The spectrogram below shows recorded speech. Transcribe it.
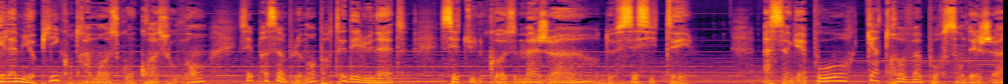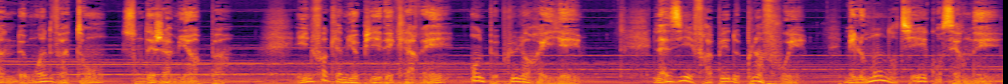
Et la myopie, contrairement à ce qu'on croit souvent, c'est pas simplement porter des lunettes, c'est une cause majeure de cécité. À Singapour, 80% des jeunes de moins de 20 ans sont déjà myopes. Et une fois que la myopie est déclarée, on ne peut plus l'enrayer. L'Asie est frappée de plein fouet, mais le monde entier est concerné.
